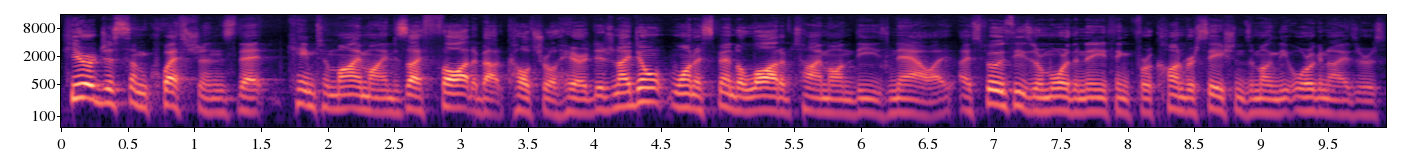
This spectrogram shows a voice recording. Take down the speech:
Here are just some questions that came to my mind as I thought about cultural heritage, and I don't want to spend a lot of time on these now. I, I, suppose these are more than anything for conversations among the organizers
